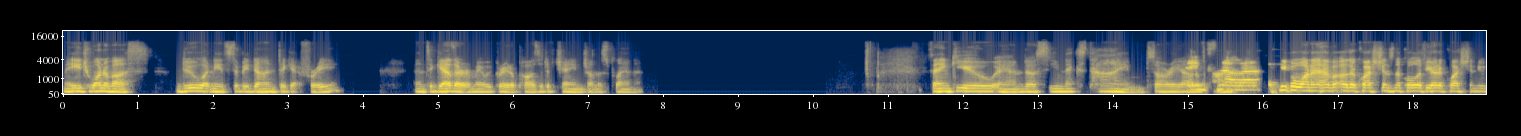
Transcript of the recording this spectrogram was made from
May each one of us do what needs to be done to get free. And together, may we create a positive change on this planet. Thank you, and uh, see you next time. Sorry, Thanks, Noah. If people want to have other questions, Nicole, if you had a question, you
